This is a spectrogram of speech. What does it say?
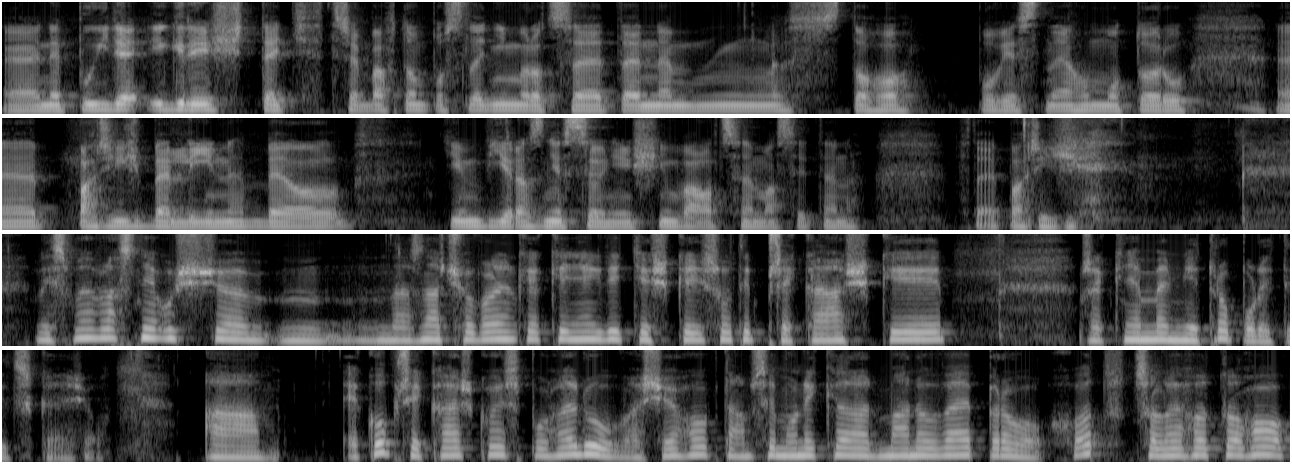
eh, nepůjde, i když teď třeba v tom posledním roce ten mm, z toho pověstného motoru eh, Paříž-Berlín byl tím výrazně silnějším válcem asi ten v té Paříži. My jsme vlastně už mm, naznačovali, jak je někdy těžké, jsou ty překážky, řekněme, vnitropolitické. Že? A jakou překážkou je z pohledu vašeho, tam se Moniky Ladmanové, pro chod celého toho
